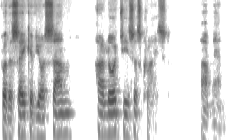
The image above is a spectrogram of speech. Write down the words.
For the sake of your Son, our Lord Jesus Christ. Amen.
